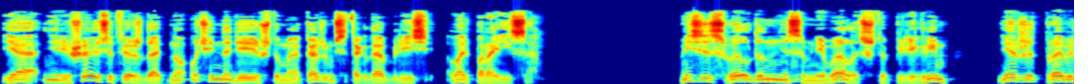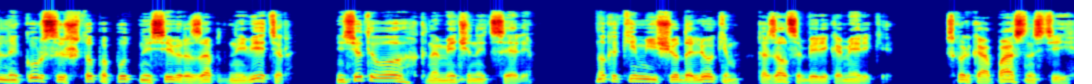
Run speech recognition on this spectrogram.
Я не решаюсь утверждать, но очень надеюсь, что мы окажемся тогда близ Вальпараиса». Миссис Уэлдон не сомневалась, что Пилигрим держит правильный курс и что попутный северо-западный ветер несет его к намеченной цели. Но каким еще далеким казался берег Америки. Сколько опасностей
